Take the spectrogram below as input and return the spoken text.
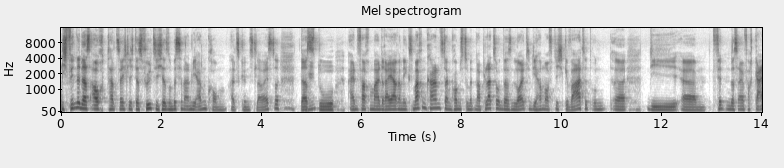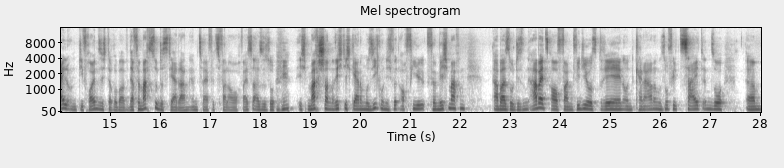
ich finde das auch tatsächlich, das fühlt sich ja so ein bisschen an wie Ankommen als Künstler, weißt du? Dass mhm. du einfach mal drei Jahre nichts machen kannst, dann kommst du mit einer Platte und da sind Leute, die haben auf dich gewartet und äh, die ähm, finden das einfach geil und die freuen sich darüber. Dafür machst du das ja dann im Zweifelsfall auch, weißt du? Also so, mhm. ich mache schon richtig gerne Musik und ich würde auch viel für mich machen, aber so diesen Arbeitsaufwand, Videos drehen und keine Ahnung, so viel Zeit in so ähm,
